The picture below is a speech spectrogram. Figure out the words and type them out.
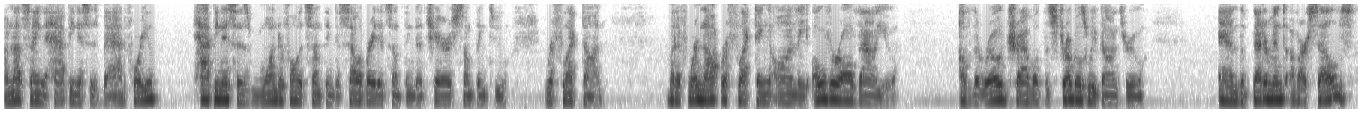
I'm not saying that happiness is bad for you. Happiness is wonderful. It's something to celebrate. It's something to cherish. Something to reflect on. But if we're not reflecting on the overall value of the road traveled, the struggles we've gone through, and the betterment of ourselves,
